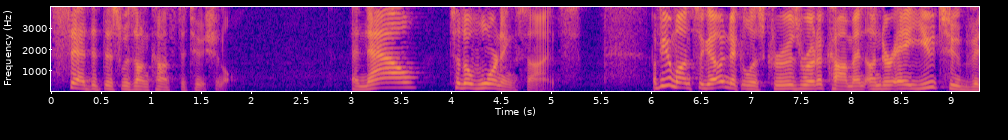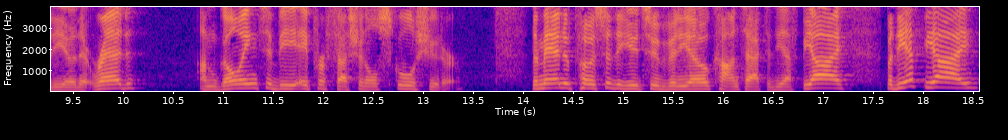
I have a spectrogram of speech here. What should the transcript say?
said that this was unconstitutional. And now to the warning signs. A few months ago, Nikolas Cruz wrote a comment under a YouTube video that read, I'm going to be a professional school shooter. The man who posted the YouTube video contacted the FBI, but the FBI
